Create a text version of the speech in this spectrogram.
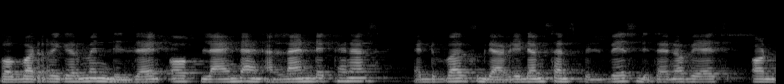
water requirement, design of land and unlined canals, earthworks, gravity dams and spillways, design of weirs on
